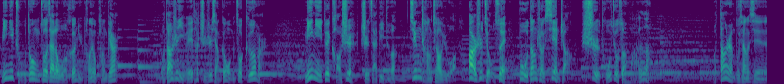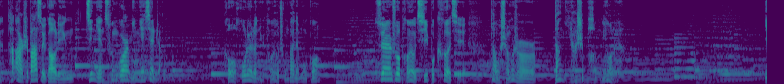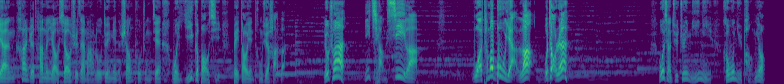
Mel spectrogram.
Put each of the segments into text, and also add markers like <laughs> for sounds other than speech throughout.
迷你主动坐在了我和女朋友旁边，我当时以为他只是想跟我们做哥们儿。迷你对考试志在必得，经常教育我：二十九岁不当上县长，仕途就算完了。我当然不相信他二十八岁高龄，今年村官，明年县长。可我忽略了女朋友崇拜的目光。虽然说朋友妻不客气，但我什么时候当你丫是朋友了呀？眼看着他们要消失在马路对面的商铺中间，我一个抱起，被导演同学喊了：“刘川，你抢戏了！我他妈不演了，我找人。”我想去追迷你和我女朋友，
